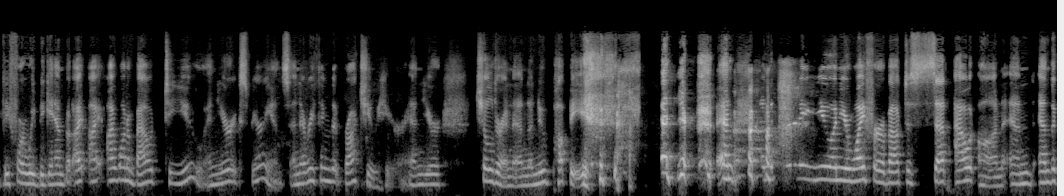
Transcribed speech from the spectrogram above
before we began, but I, I I want to bow to you and your experience and everything that brought you here and your children and a new puppy and, and, and the journey you and your wife are about to set out on and and the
